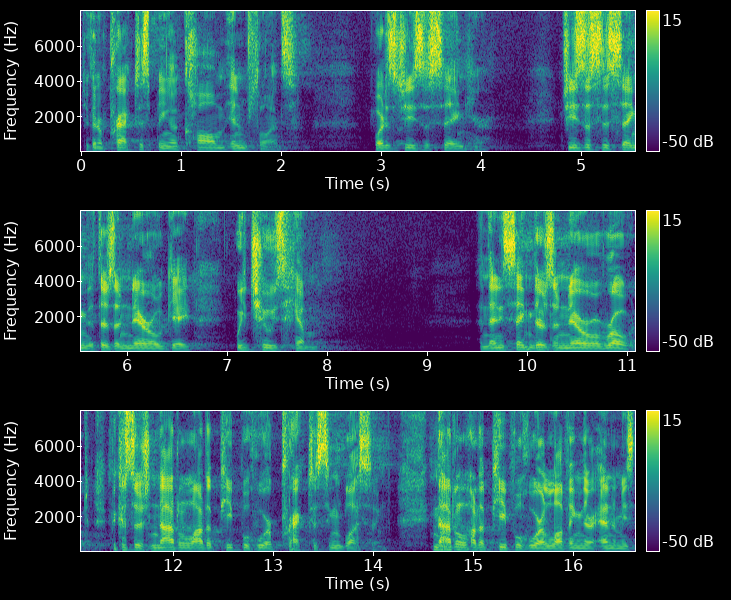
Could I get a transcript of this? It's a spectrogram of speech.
You're going to practice being a calm influence. What is Jesus saying here? Jesus is saying that there's a narrow gate. We choose him. And then he's saying there's a narrow road because there's not a lot of people who are practicing blessing. Not a lot of people who are loving their enemies.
